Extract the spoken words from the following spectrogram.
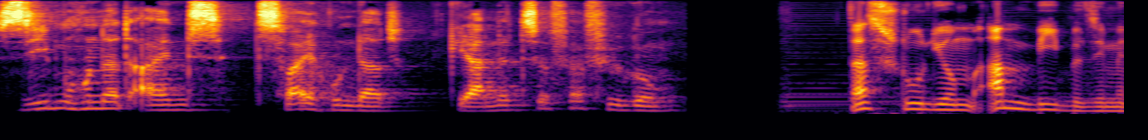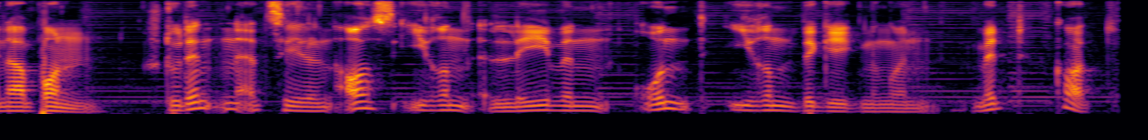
701 200 gerne zur Verfügung. Das Studium am Bibelseminar Bonn. Studenten erzählen aus ihrem Leben und ihren Begegnungen mit Gott.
